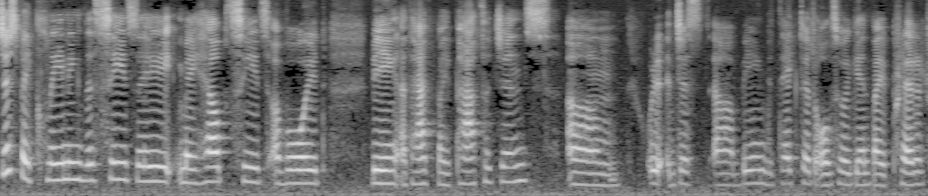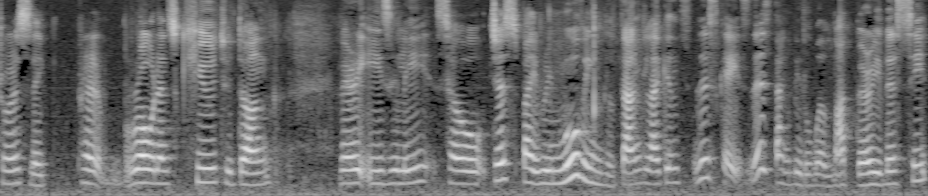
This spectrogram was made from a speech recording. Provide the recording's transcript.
Just by cleaning the seeds, they may help seeds avoid being attacked by pathogens um, or just uh, being detected also again by predators. They, rodents cue to dung very easily. So just by removing the dung, like in this case, this dung beetle will not bury this seed,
